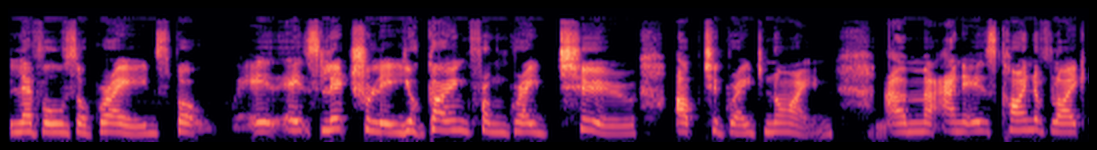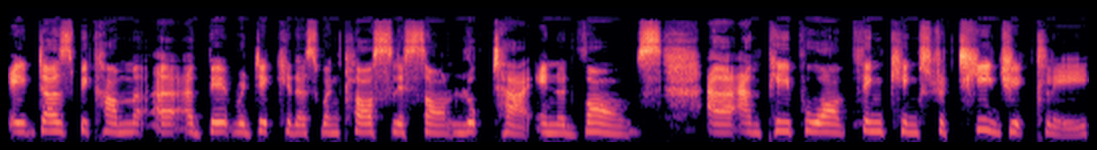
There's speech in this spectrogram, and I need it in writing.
levels or grades, but it, it's literally you're going from grade two up to grade nine. Um, and it's kind of like it does become a, a, bit ridiculous when class lists aren't looked at in advance uh, and people aren't thinking strategically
